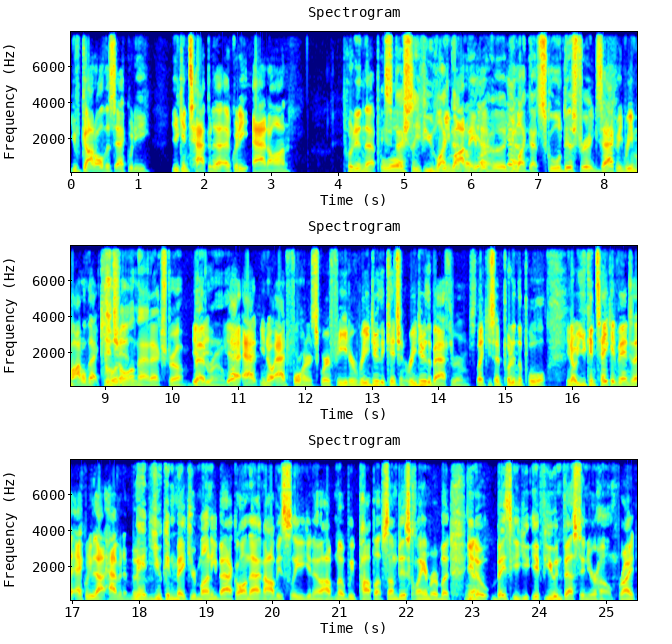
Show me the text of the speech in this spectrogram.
You've got all this equity. You can tap into that equity, add on, put in that pool, Especially if you like remodel- that neighborhood, yeah. you like that school district. exactly remodel that kitchen. Put on that extra bedroom. Yeah, add you know add 400 square feet or redo the kitchen, redo the bathrooms. Like you said, put in the pool. You know, you can take advantage of that equity without having to move. Man, you can make your money back on that. And obviously, you know, I don't know, we pop up some disclaimer, but, you Yeah. know, basically, you, if you invest in your home, right,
